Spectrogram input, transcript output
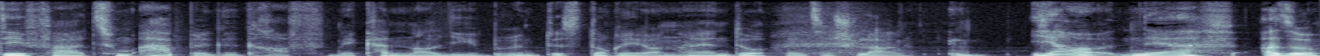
defa zum apel gegraf mir kann all die berühmte story an hein du schlagen. Ja ne also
